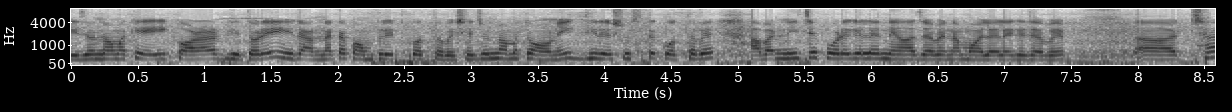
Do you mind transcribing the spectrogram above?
এই জন্য আমাকে এই করার ভিতরেই এই রান্নাটা কমপ্লিট করতে হবে। সেই জন্য আমাকে অনেক ধীরে সুস্থে করতে হবে। আবার নিচে পড়ে গেলে নেওয়া যাবে না, ময়লা লেগে যাবে। আচ্ছা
